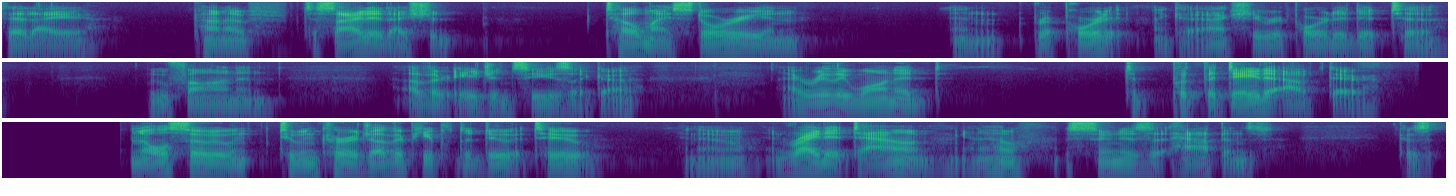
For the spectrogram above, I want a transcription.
that I kind of decided I should tell my story and and report it. Like I actually reported it to MUFON and other agencies. Like I, uh, I really wanted to put the data out there, and also to encourage other people to do it too. You know, and write it down. You know, as soon as it happens, because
